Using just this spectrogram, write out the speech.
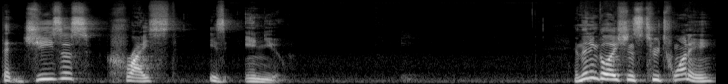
that Jesus Christ is in you. And then in Galatians 2:20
